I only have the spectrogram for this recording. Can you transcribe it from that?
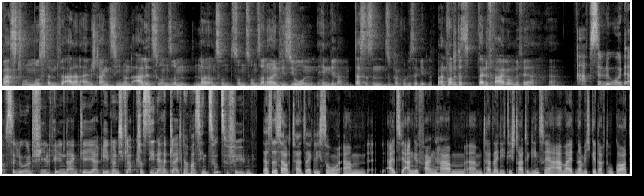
was tun muss, damit wir alle an einem Strang ziehen und alle zu, unserem neu, zu, zu, zu unserer neuen Vision hingelangen. Das ist ein super cooles Ergebnis. Beantwortet das deine Frage ungefähr? Ja. Absolut, absolut. Vielen, vielen Dank dir, Jarin. Und ich glaube, Christine hat gleich noch was hinzuzufügen. Das ist auch tatsächlich so. Ähm, als wir angefangen haben, ähm, tatsächlich die Strategien zu erarbeiten, habe ich gedacht, oh Gott,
